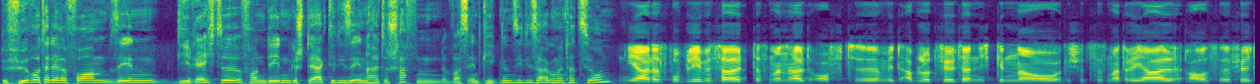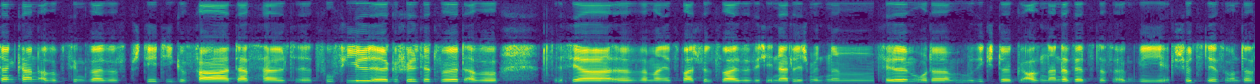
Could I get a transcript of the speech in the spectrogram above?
Befürworter der Reform sehen die Rechte von denen gestärkt, die diese Inhalte schaffen. Was entgegnen Sie dieser Argumentation? Ja, das Problem ist halt, dass man halt oft äh, mit Upload-Filtern nicht genau geschütztes Material rausfiltern kann. Also beziehungsweise es besteht die Gefahr, dass halt äh, zu viel äh, gefiltert wird. Also es ist ja, äh, wenn man jetzt beispielsweise sich inhaltlich mit einem Film oder Musikstück auseinandersetzt, das irgendwie geschützt ist und das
